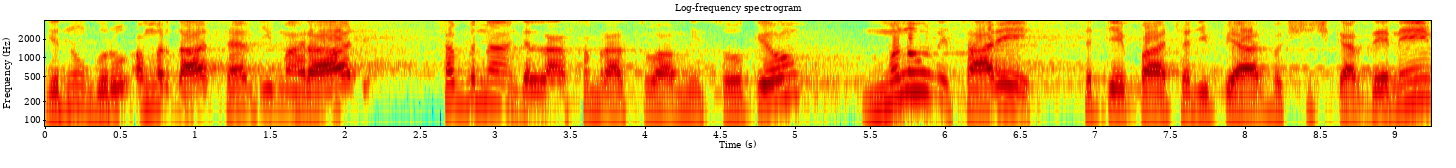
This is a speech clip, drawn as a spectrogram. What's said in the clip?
ਜਿਹਨੂੰ ਗੁਰੂ ਅਮਰਦਾਸ ਸਾਹਿਬ ਜੀ ਮਹਾਰਾਜ ਸਭਨਾ ਗੱਲਾਂ ਸਮਰੱਥ ਸੁਆਮੀ ਸੋ ਕਿਉ? ਮਨੁ ਵਿਸਾਰੇ ਸੱਚੇ ਪਾਤਸ਼ਾਹ ਜੀ ਪਿਆਰ ਬਖਸ਼ਿਸ਼ ਕਰਦੇ ਨੇ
